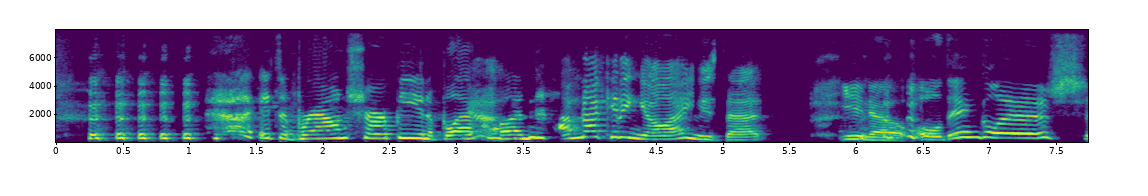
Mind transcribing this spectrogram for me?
it's a brown sharpie and a black yeah. one. I'm not kidding, y'all. I use that. You know, Old English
